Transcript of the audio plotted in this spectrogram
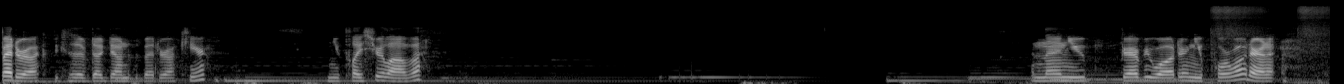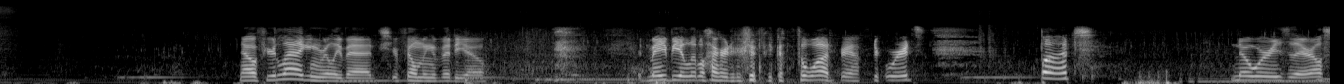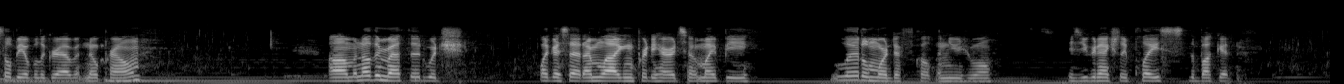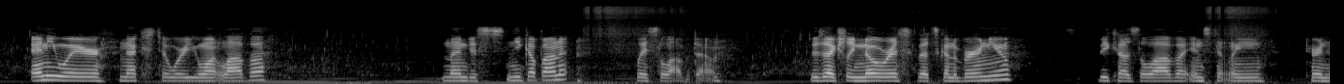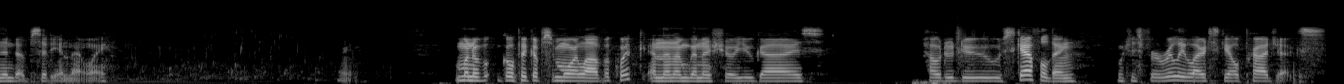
bedrock, because I've dug down to the bedrock here. And you place your lava. And then you grab your water and you pour water on it. Now if you're lagging really bad because you're filming a video, it may be a little harder to pick up the water afterwards, but no worries there, I'll still be able to grab it, no problem. Um, another method, which, like I said, I'm lagging pretty hard, so it might be a little more difficult than usual, is you can actually place the bucket anywhere next to where you want lava, and then just sneak up on it, place the lava down. There's actually no risk that's going to burn you because the lava instantly turns into obsidian that way. Right. I'm going to go pick up some more lava quick and then I'm going to show you guys how to do scaffolding which is for really large scale projects.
